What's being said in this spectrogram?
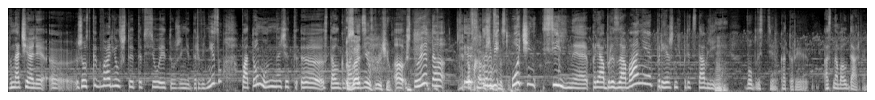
вначале э, жестко говорил, что это все, это уже не дарвинизм. Потом он, значит, э, стал говорить... Заднюю включил. э, что это э, смысле. очень сильное преобразование прежних представлений Мгм. в области, которые основал Дарвин.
